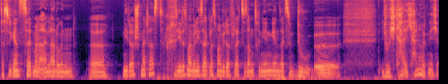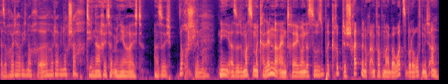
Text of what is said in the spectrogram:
dass du die ganze Zeit meine Einladungen äh, niederschmetterst. Also jedes Mal, wenn ich sage, lass mal wieder vielleicht zusammen trainieren gehen, sagst du, du, äh, du, ich kann, ich kann heute nicht. Also heute habe ich noch, äh, heute habe ich noch Schach. Die Nachricht hat mich nie erreicht. Also ich. Noch schlimmer. Nee, also du machst immer Kalendereinträge und das ist so super kryptisch. Schreib mir doch einfach mal bei WhatsApp oder ruf mich an.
